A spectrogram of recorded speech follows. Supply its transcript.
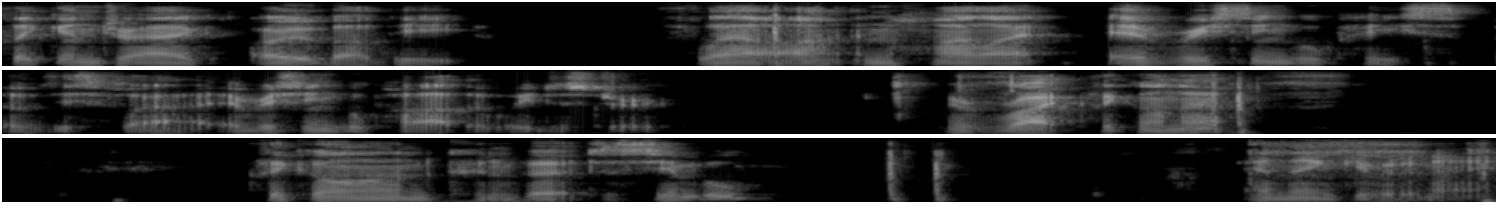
click and drag over the flower and highlight every single piece of this flower, every single part that we just drew. Right click on that, click on convert to symbol, and then give it a name.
